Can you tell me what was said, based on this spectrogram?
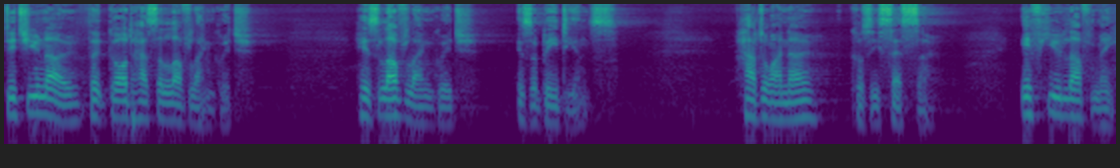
Did you know that God has a love language? His love language is obedience. How do I know? Because he says so. If you love me,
